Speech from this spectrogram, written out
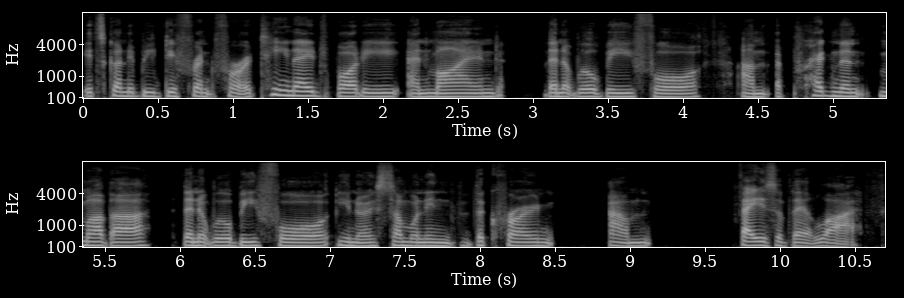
It's going to be different for a teenage body and mind than it will be for um, a pregnant mother, than it will be for you know someone in the crone um, phase of their life.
